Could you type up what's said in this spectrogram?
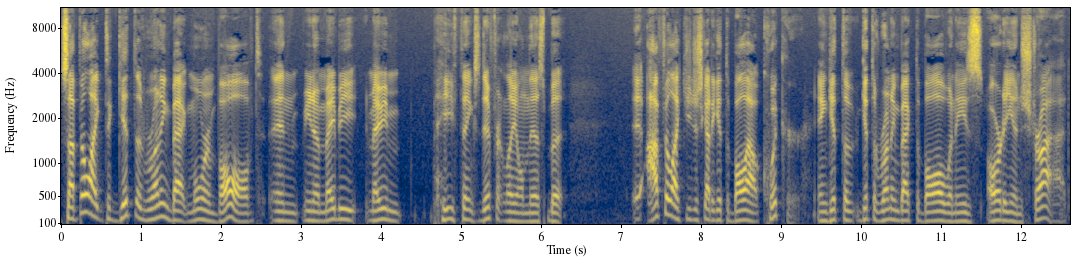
So I feel like to get the running back more involved, and you know maybe maybe he thinks differently on this, but I feel like you just got to get the ball out quicker and get the get the running back the ball when he's already in stride.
